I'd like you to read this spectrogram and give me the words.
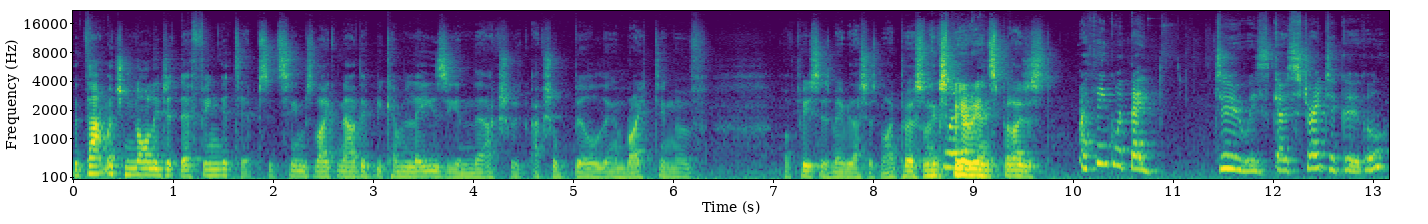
with that much knowledge at their fingertips. It seems like now they've become lazy in the actual actual building and writing of of pieces. Maybe that's just my personal experience, but I just I think what they do is go straight to Google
